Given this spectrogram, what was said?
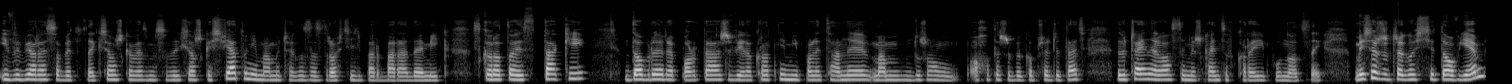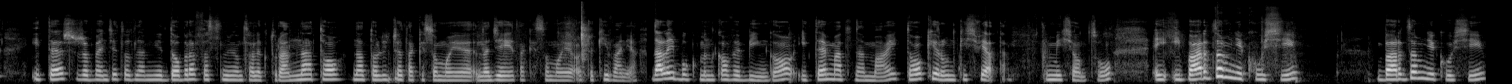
I wybiorę sobie tutaj książkę, wezmę sobie książkę Światu. Nie mamy czego zazdrościć, Barbara Demik. Skoro to jest taki dobry reportaż, wielokrotnie mi polecany, mam dużą ochotę, żeby go przeczytać. Zwyczajne losy mieszkańców Korei Północnej. Myślę, że czegoś się dowiem i też, że będzie to dla mnie dobra, fascynująca lektura. Na to, na to liczę, takie są moje nadzieje, takie są moje oczekiwania. Dalej bookmankowe bingo i temat na maj to kierunki świata w tym miesiącu. I, i bardzo mnie kusi, bardzo mnie kusi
